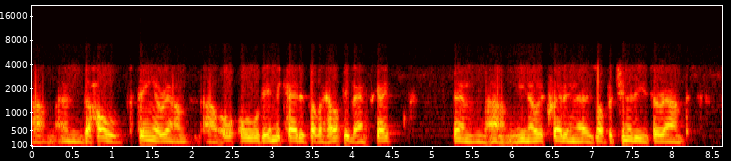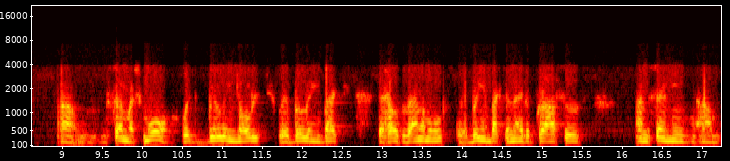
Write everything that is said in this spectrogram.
um, and the whole thing around uh, all, all, the indicators of a healthy landscape then um, you know we're creating those opportunities around um, so much more. We're building knowledge. We're building back the health of animals. We're bringing back the native grasses, understanding um,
